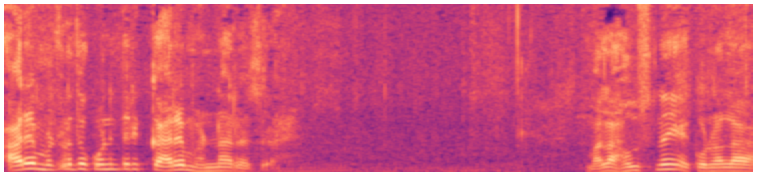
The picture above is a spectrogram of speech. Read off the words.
आरे म्हटलं तर कोणीतरी कार्य म्हणणारच आहे. मला हौस नाही आहे कोणाला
